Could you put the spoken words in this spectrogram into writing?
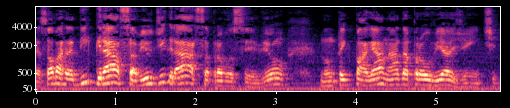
É só baixar de graça, viu? De graça para você, viu? Não tem que pagar nada para ouvir a gente.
